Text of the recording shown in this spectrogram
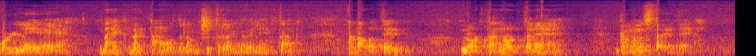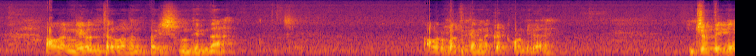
ಒಳ್ಳೆ ನಾಯಕ ನಟ ಆಗೋದು ನಮ್ಮ ಚಿತ್ರರಂಗದಲ್ಲಿ ಅಂತ. ನಾನು ಅವತ್ತೇ ನೋಡ್ತಾ ನೋಡ್ತಾನೆ ಗಮನಿಸ್ತಾ ಇದ್ದೆ. ಅವರ ನಿರಂತರವಾದ ಪರಿಶ್ರಮದಿಂದ ಅವ್ರ ಬದುಕನ್ನು ಕಟ್ಕೊಂಡಿದ್ದಾರೆ. ಜೊತೆಗೆ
